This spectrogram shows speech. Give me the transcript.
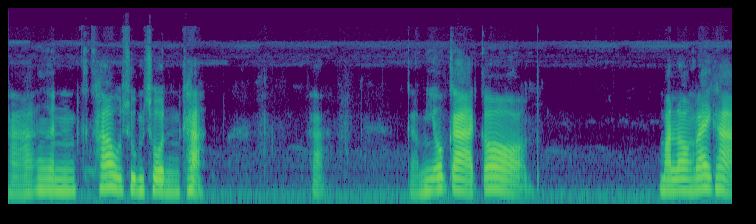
หาเงินเข้าชุมชนค่ะค่ะก็มีโอกาสก็มาลองได้ค่ะ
